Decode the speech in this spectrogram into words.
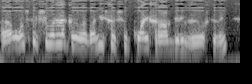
Uh ons persoonlik uh, was nie so so kwaai geraak deur die droogte nie. Uh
